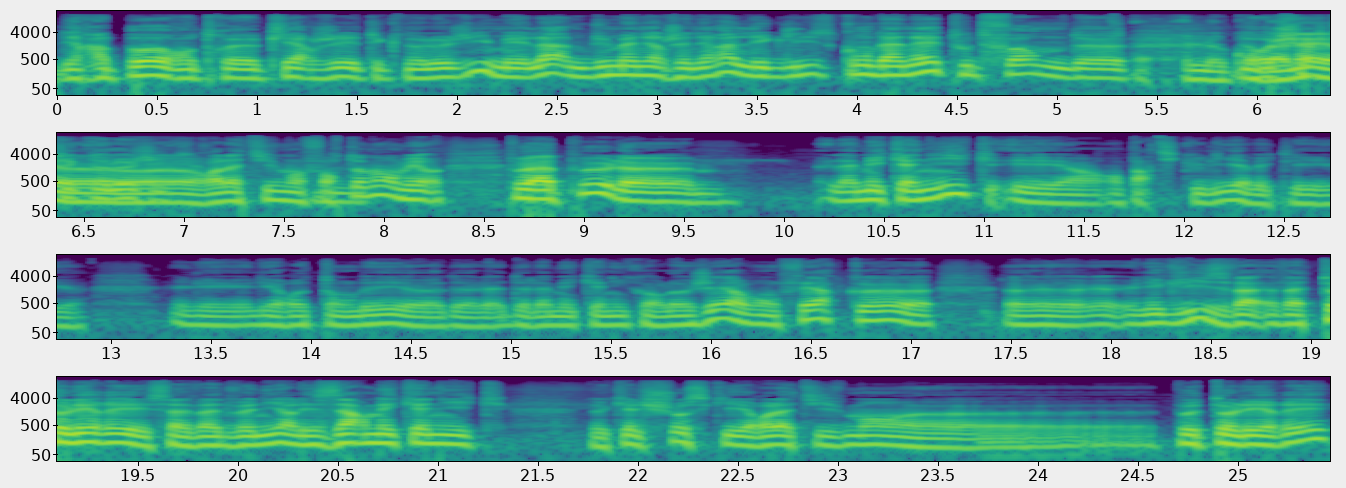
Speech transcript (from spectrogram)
des rapports entre clergé et technologie. Mais là, d'une manière générale, l'Église condamnait toute forme de, le recherche technologique. Euh, relativement mm. fortement. Mais peu à peu, le, la mécanique, et en particulier avec les les, les, retombées euh, de la, de la, mécanique horlogère vont faire que euh, l'Église va, va, tolérer, ça va devenir les arts mécaniques de quelque chose qui est relativement euh, peu toléré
